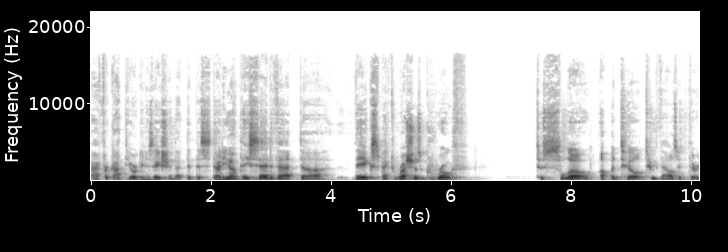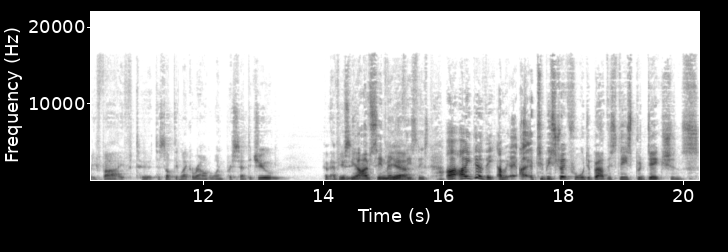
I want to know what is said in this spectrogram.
I forgot the organization that did this study, yeah. but they said that uh, they expect Russia's growth to slow up until 2035 to, to something like around 1%. Did you? Have you seen? Yeah, I've seen many yeah. of these things. I, I, don't think. I mean, I, to be straightforward about this, these predictions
